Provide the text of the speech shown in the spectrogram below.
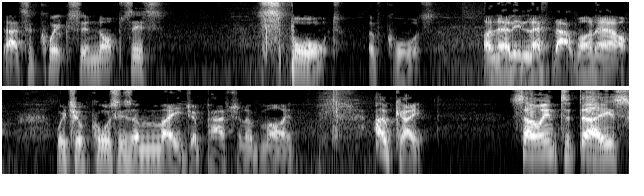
that's a quick synopsis. Sport, of course. I nearly left that one out, which of course is a major passion of mine. Okay, so in today's,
